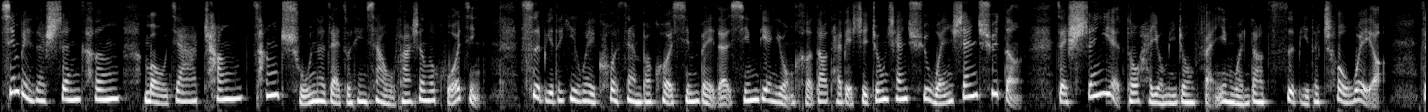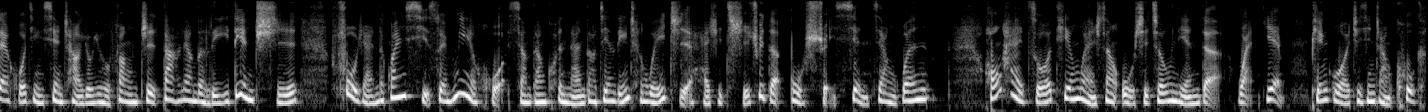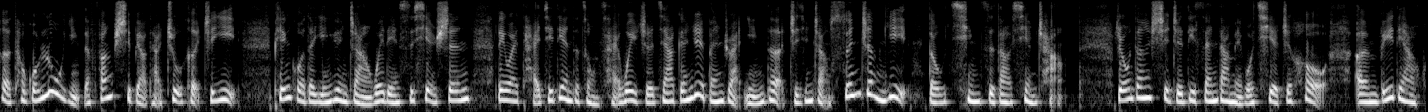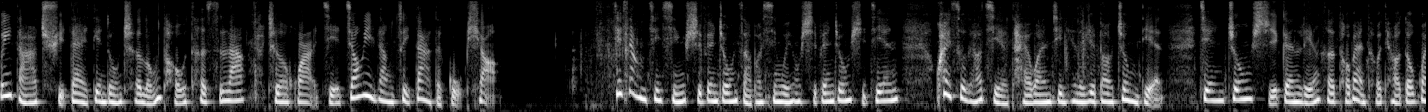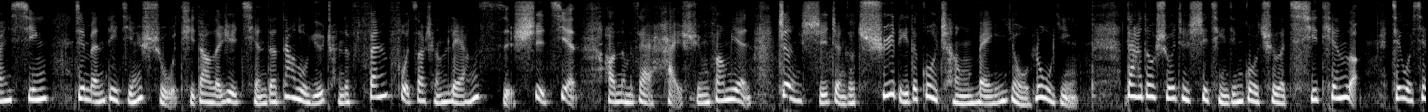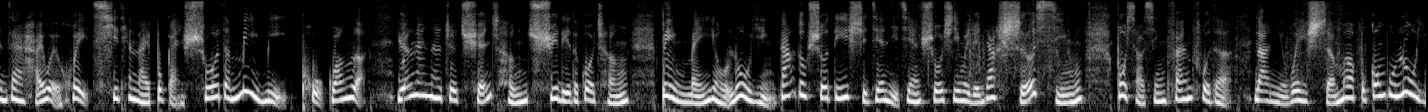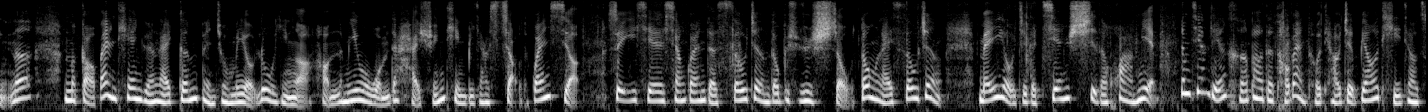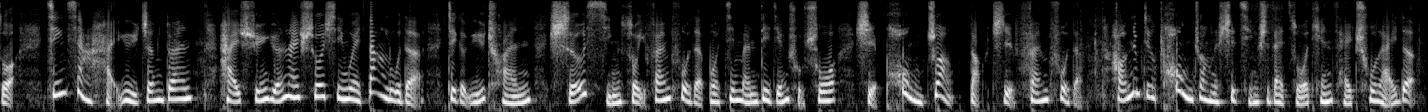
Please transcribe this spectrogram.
新北的深坑某家仓仓储呢，在昨天下午发生了火警，刺鼻的异味扩散，包括新北的新店永和到台北市中山区文山区等，在深夜都还有民众反映闻到刺鼻的臭味哦。在火警现场，由于有放置大量的锂电池复燃的关系，所以灭火相当困难。到今天凌晨为止，还是持续的布水线降温。鸿海昨天晚上五十周年的晚宴，苹果执行长库克透过录影的方式表达祝贺之意。苹果的营运长威廉斯现身，另外台积电的总裁魏哲家跟日本软银的执行长孙正义都亲自到现场。荣登市值第三大美国企业之后，NVIDIA 辉达取代电动车龙头特斯拉，成为华尔街交易量最大的股票。接下来我们进行十分钟早报新闻，用十分钟时间快速了解台湾今天的日报重点。今天中时跟联合头版头条都关心金门地检署提到了日前的大陆渔船的翻覆造成两死事件。好，那么在海巡方面证实整个驱离的过程没有录影。大家都说这事情已经过去了七天了，结果现在海委会七天来不敢说的秘密曝光了。原来呢，这全程驱离的过程并没有录录影。大家都说第一时间，你既然说是因为人家蛇行不小心翻覆的，那你为什么不公布录影呢？那么搞半天，原来根本就没有录影啊！好，那么因为我们的海巡艇比较小的关系哦，所以一些相关的搜证都必须是手动来搜证，没有这个监视的画面。那么今天联合报的头版头条这个标题叫做“惊吓海域争端”，海巡原来说是因为大陆的这个渔船蛇行所以翻覆的，不过金门地检署说是。碰撞导致翻覆的。好，那么这个碰撞的事情是在昨天才出来的。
